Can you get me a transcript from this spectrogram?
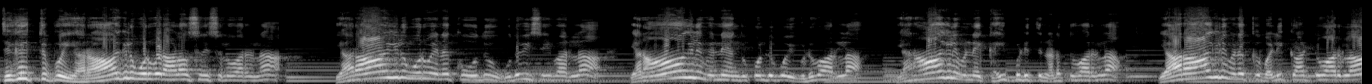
திகைத்து போய் யாராகிலும் ஒருவர் ஆலோசனை சொல்லுவார்களா? யாராகிலும் ஒருவர் எனக்கு உது உதவி செய்வார்களா யாராகிலும் என்னை அங்கு கொண்டு போய் விடுவார்களா யாராகிலும் என்னை கைப்பிடித்து நடத்துவார்களா யாராயிலும் எனக்கு வழி காட்டுவார்களா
